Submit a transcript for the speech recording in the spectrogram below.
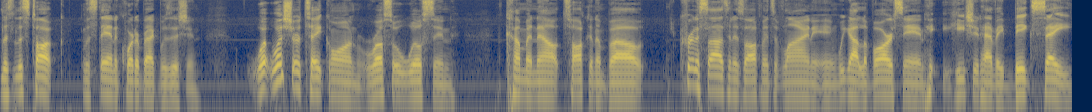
let's let's talk, let's stay in the quarterback position. What what's your take on Russell Wilson? Coming out talking about criticizing his offensive line, and we got LaVar saying he, should have a big say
